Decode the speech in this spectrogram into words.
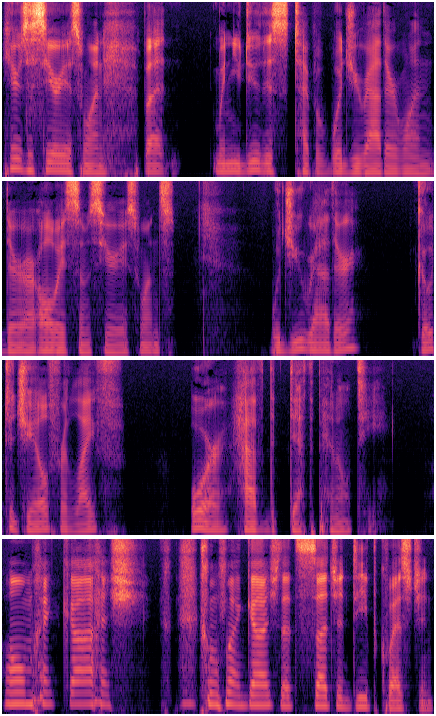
Here's a serious one, but when you do this type of would you rather one, there are always some serious ones. Would you rather go to jail for life or have the death penalty? Oh my gosh. oh my gosh, that's such a deep question.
